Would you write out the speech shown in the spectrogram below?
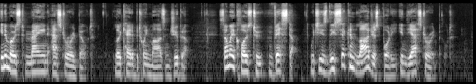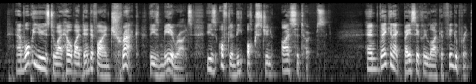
innermost main asteroid belt, located between Mars and Jupiter, somewhere close to Vesta, which is the second largest body in the asteroid belt. And what we use to uh, help identify and track these meteorites is often the oxygen isotopes. And they can act basically like a fingerprint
